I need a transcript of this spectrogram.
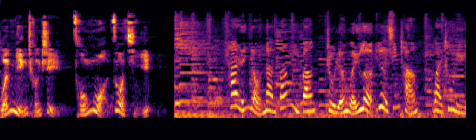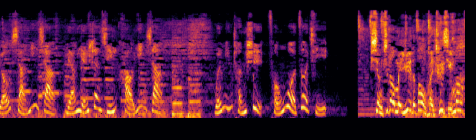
文明城市从我做起。他人有难帮一帮，助人为乐热心肠。外出旅游想一想，良言善行好印象。文明城市从我做起。想知道每月的爆款车型吗？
